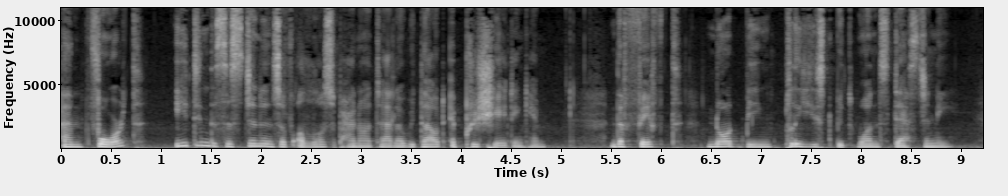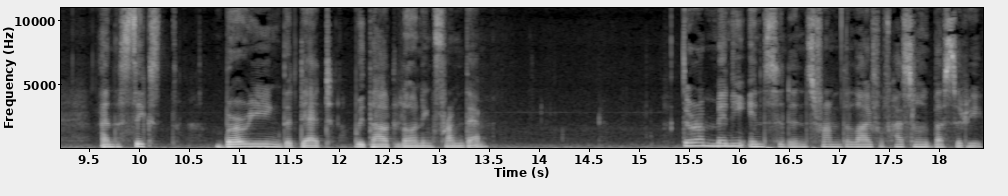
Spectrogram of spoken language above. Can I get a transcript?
And fourth, eating the sustenance of Allah subhanahu wa ta'ala without appreciating Him. The fifth, not being pleased with one's destiny. And the sixth, burying the dead without learning from them. There are many incidents from the life of Hassan al Basri,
